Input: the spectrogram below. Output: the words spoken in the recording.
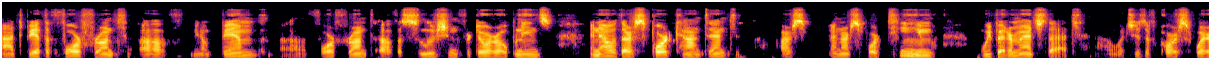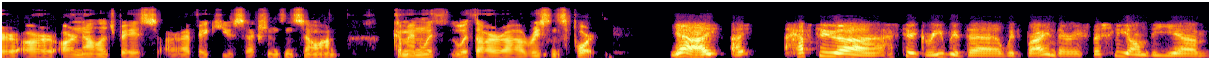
uh, to be at the forefront of you know BIM, uh, forefront of a solution for door openings, and now with our support content, our and our support team, we better match that, uh, which is of course where our our knowledge base, our FAQ sections, and so on, come in with with our uh, recent support. Yeah, I I have to uh, have to agree with uh, with Brian there, especially on the um,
